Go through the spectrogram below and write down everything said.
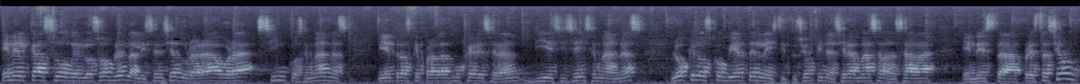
En el caso de los hombres, la licencia durará ahora cinco semanas, mientras que para las mujeres serán 16 semanas, lo que los convierte en la institución financiera más avanzada en esta prestación.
